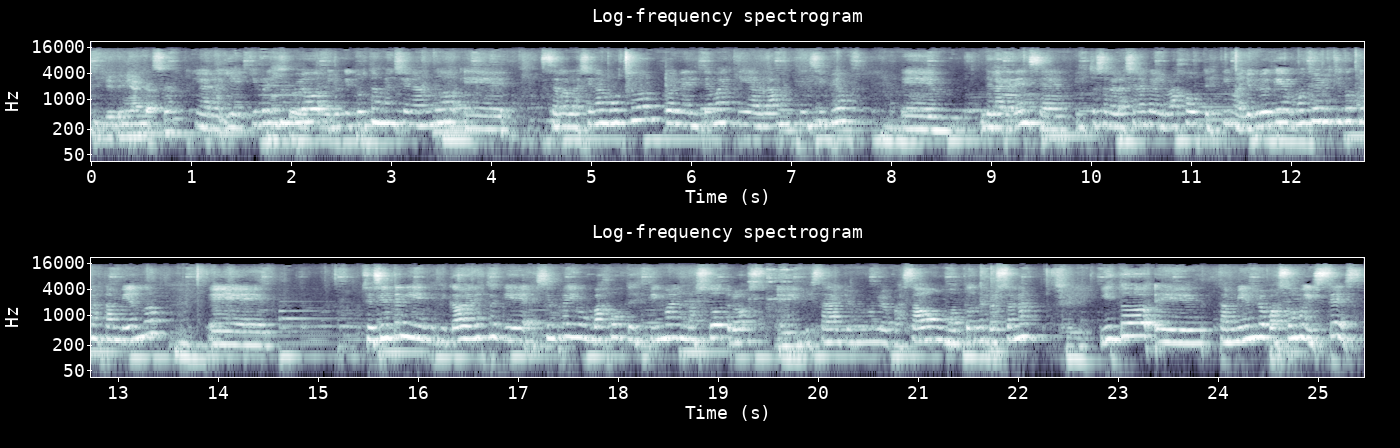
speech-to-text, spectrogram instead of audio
¿Y qué tenían que hacer? Claro, y aquí, por ejemplo, lo que tú estás mencionando eh, se relaciona mucho con el tema que hablamos al principio eh, de la carencia. Esto se relaciona con el bajo autoestima. Yo creo que muchos de los chicos que nos están viendo eh, se sienten identificados en esto que siempre hay un bajo autoestima en nosotros. Eh, quizás yo mismo lo he pasado a un montón de personas. Sí, Y esto eh, también lo pasó Moisés.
